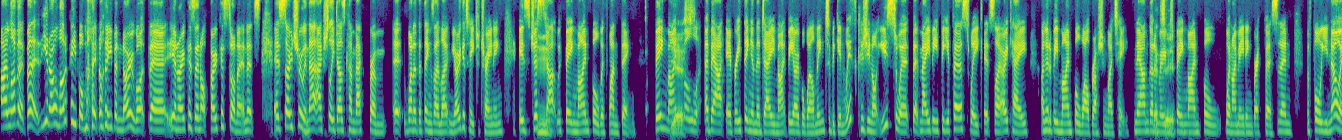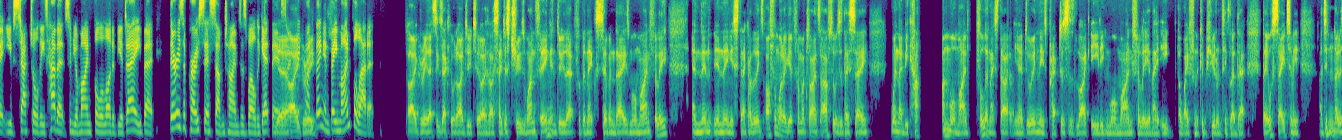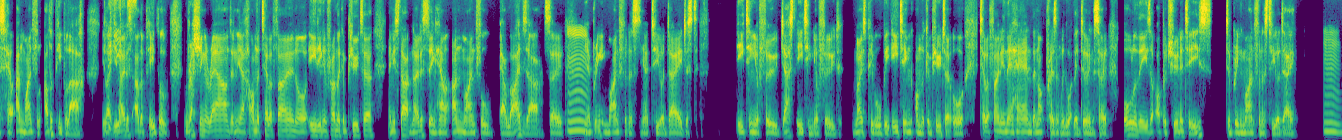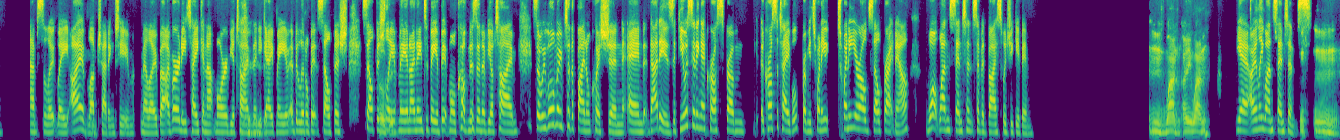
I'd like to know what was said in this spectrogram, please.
I love it, but you know, a lot of people might not even know what they're, you know, because they're not focused on it, and it's it's so true. And mm. that actually does come back from it. Eh, one of the things I learned in yoga teacher training is just mm. start with being mindful with one thing. Being mindful yes. about everything in the day might be overwhelming to begin with because you're not used to it. But maybe for your first week, it's like, okay, I'm going to be mindful while brushing my teeth. Now I'm going to move it. to being mindful when I'm eating breakfast. And then before you know it, you've stacked all these habits and you're mindful a lot of your day. But there is a process sometimes as well to get there. Yeah, so I pick agree. one thing and be mindful at it. I agree. That's exactly what I do too. I, I, say just choose one thing and do that for the next seven days more mindfully, and then and then you stack other things. Often, what I get from my clients afterwards is they say when they become more mindful and they start you know doing these practices like eating more mindfully and they eat away from the computer and things like that they all say to me i didn't notice how unmindful other people are you like you yes. notice other people rushing around and you know on the telephone or eating in front of the computer and you start noticing how unmindful our lives are so mm. you know bringing mindfulness you know to your day just eating your food just eating your food most people will be eating on the computer or telephone in their hand. They're not present with what they're doing. So all of these are opportunities to bring mindfulness to your day. Mm. Absolutely. I have loved chatting to you, Melo, but I've already taken up more of your time than you gave me. A, a little bit selfish, selfishly of me, and I need to be a bit more cognizant of your time. So we will move to the final question. And that is if you were sitting across from across the table from your 20, 20 year old self right now, what one sentence of advice would you give him? Mm, one, only one. Yeah, only one sentence. Mm,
